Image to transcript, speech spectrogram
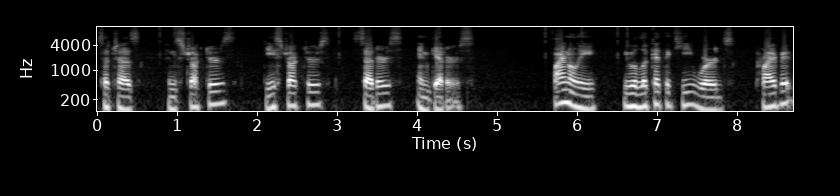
such as constructors, destructors, setters, and getters. Finally, we will look at the keywords private,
